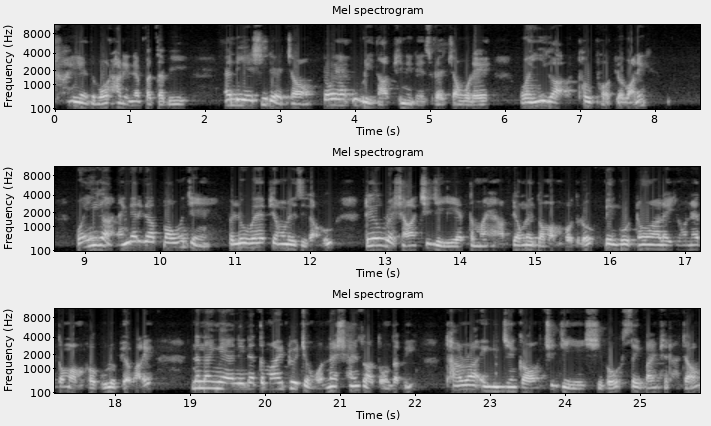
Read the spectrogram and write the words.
ထရန့်ရဲ့သဘောထားတွေနဲ့ပတ်သက်ပြီးအန်ဒီရရှိတဲ့အကြောင်းတော်ရဲ့ဥပဒေသားဖြစ်နေတယ်ဆိုတဲ့အကြောင်းကိုလည်းဝန်ကြီးကထုတ်ဖော်ပြောပါတယ် ဝန်ကြီးကနိုင်ငံတကာပတ်ဝန်းကျင်ဘယ်လိုပဲပြောင်းလဲစေကမူတရုတ်ရုရှားချစ်ကြည်ရေးရဲ့တမိုင်းဟာပြောင်းလဲတော့မှာမဟုတ်သလိုပင်ကိုတွန်းအားလည်းရောနေတော့မှာမဟုတ်ဘူးလို့ပြောပါတယ်နှစ်နိုင်ငံအနေနဲ့တမိုင်းတွေ့ကြုံကိုနှက်ဆိုင်စွာသုံးသပ်ပြီးသာရအင်ဂျင်ချင်းကောင်ချစ်ကြည်ရေးရှိဖို့စိတ်ပိုင်းဖြစ်တာကြောင့်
